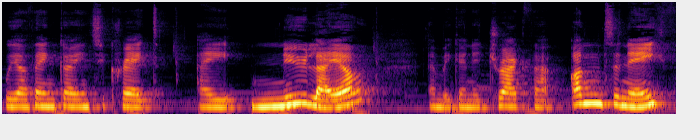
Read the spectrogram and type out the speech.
We are then going to create a new layer and we're going to drag that underneath.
